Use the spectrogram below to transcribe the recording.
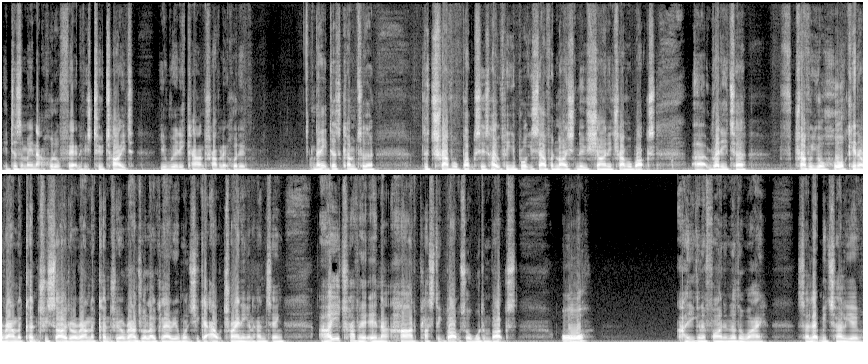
it doesn't mean that hood will fit. And if it's too tight, you really can't travel it hooded. And then it does come to the the travel boxes. Hopefully, you brought yourself a nice new shiny travel box, uh, ready to travel your hawk in around the countryside or around the country or around your local area once you get out training and hunting. Are you traveling in that hard plastic box or wooden box, or are you going to find another way? So let me tell you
